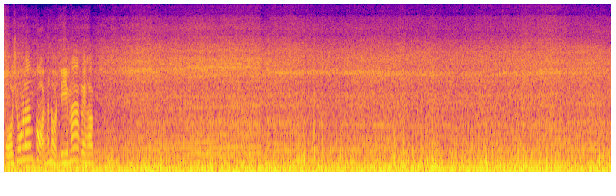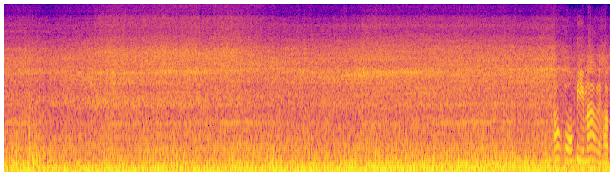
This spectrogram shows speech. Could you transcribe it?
โอ้ช่วงล่างเกาะถนนดีมากเลยครับ ค้งดีมากเลยครับ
